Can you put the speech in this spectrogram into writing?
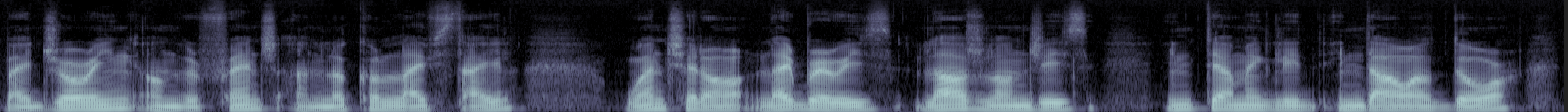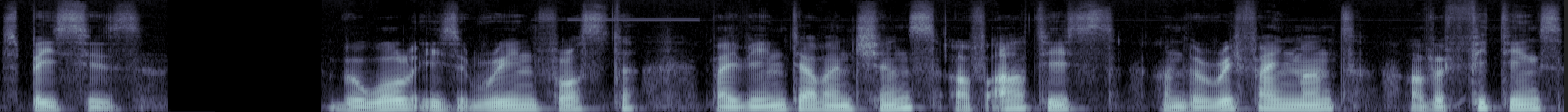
by drawing on the French and local lifestyle, one cellar, libraries, large lounges, intermingled indoor-outdoor spaces. The wall is reinforced by the interventions of artists and the refinement of the fittings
